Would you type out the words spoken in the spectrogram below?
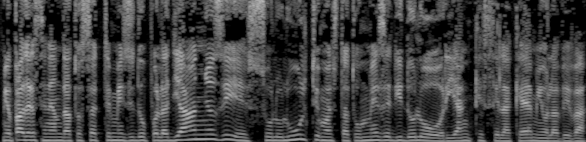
Mio padre se n'è andato sette mesi dopo la diagnosi e solo l'ultimo è stato un mese di dolori, anche se la chemio l'aveva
